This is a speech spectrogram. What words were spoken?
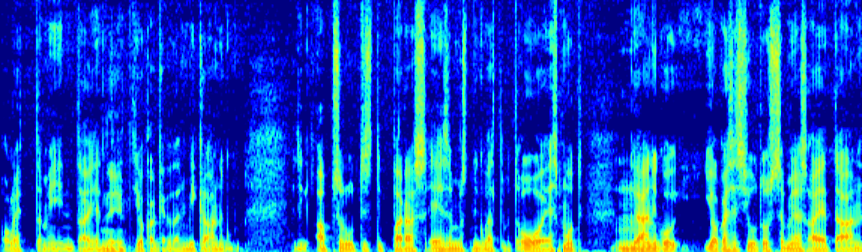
olettamiin tai että niin. et joka kerta, että mikä on niin kuin, absoluuttisesti paras, ei semmoista niin kuin välttämättä ole edes, mutta mm. kyllähän niin kuin jokaisessa jutussa myös ajetaan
